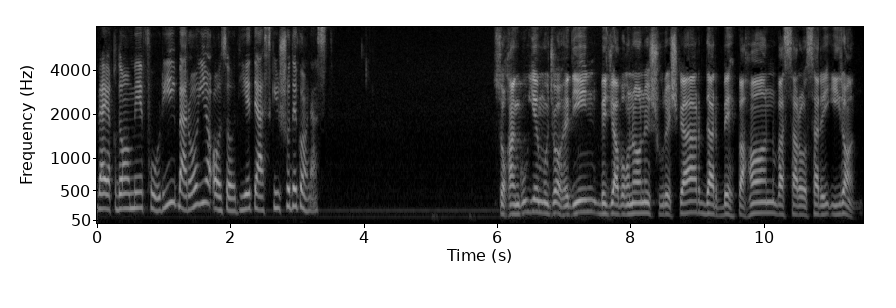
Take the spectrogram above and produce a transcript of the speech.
و اقدام فوری برای آزادی دستگیر شدگان است. سخنگوی مجاهدین به جوانان شورشگر در بهبهان و سراسر ایران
